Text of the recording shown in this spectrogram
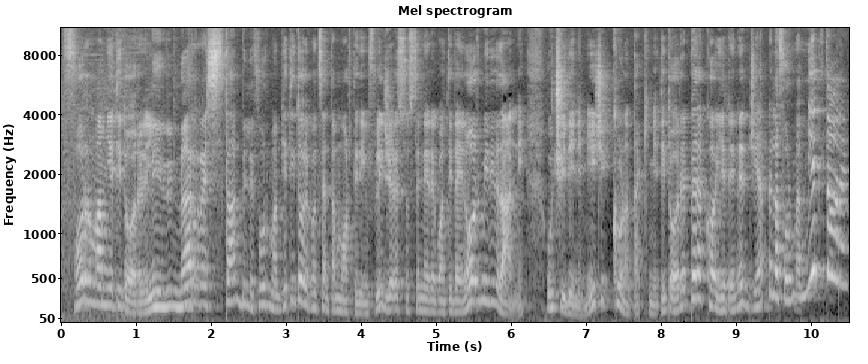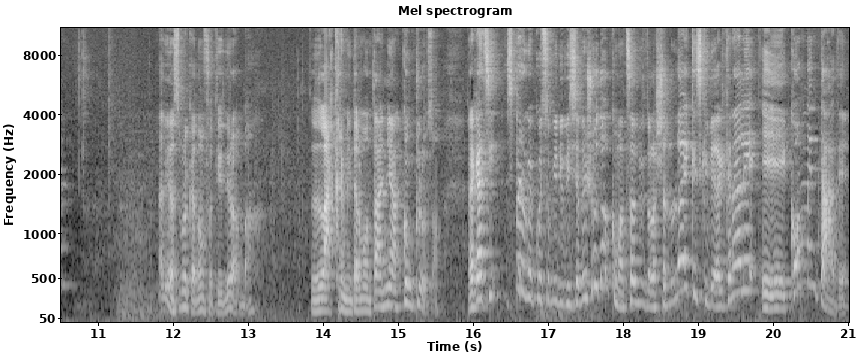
Forma mietitore. L'inarrestabile forma mietitore consente a morti di infliggere e sostenere quantità enormi di danni. Uccide i nemici con attacchi mietitore per raccogliere energia per la forma mietitore. Abbiamo sbloccato un fottio di roba. Lacrimi dalla montagna, concluso. Ragazzi, spero che questo video vi sia piaciuto. Come al solito lasciate un like, iscrivetevi al canale e commentate.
